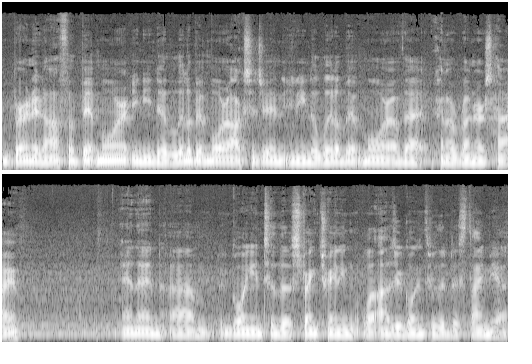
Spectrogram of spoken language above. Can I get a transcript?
burn it off a bit more. You need a little bit more oxygen. You need a little bit more of that kind of runner's high and then um, going into the strength training well, as you're going through the dysthymia.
